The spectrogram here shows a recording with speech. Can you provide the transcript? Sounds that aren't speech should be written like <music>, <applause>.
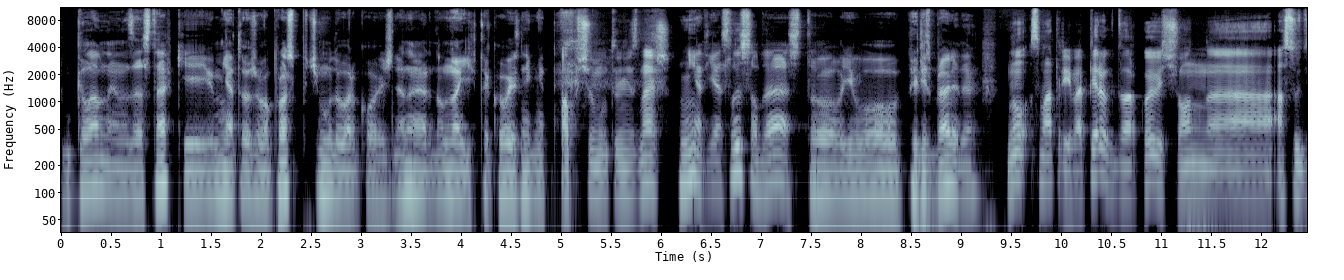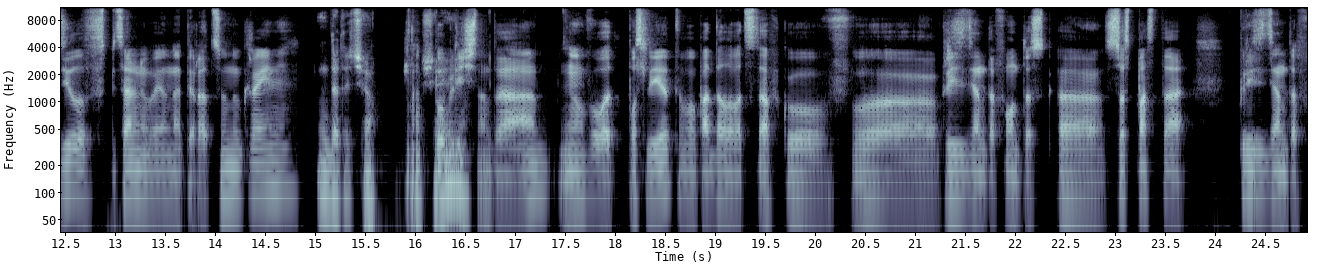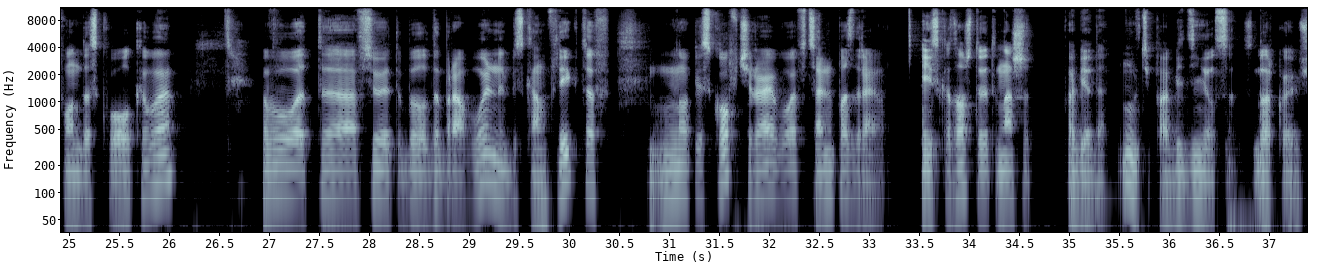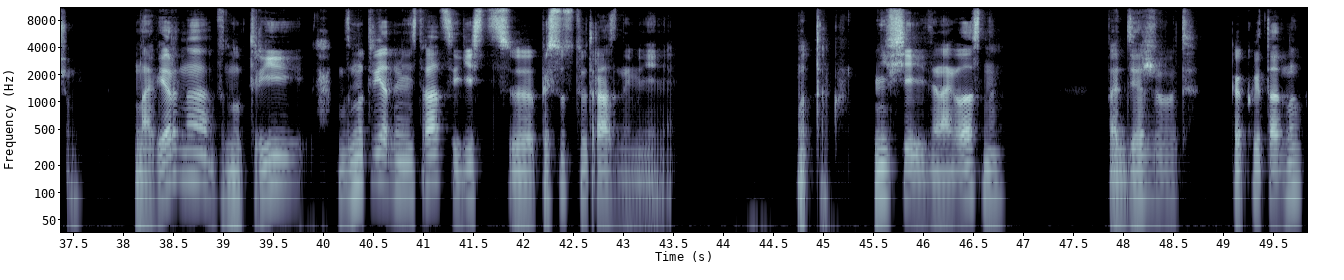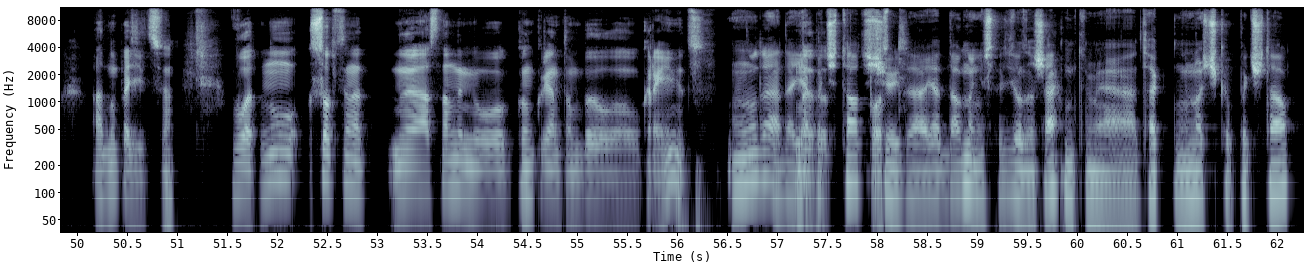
Главное на заставке, и у меня тоже вопрос, почему Дворкович, да, наверное, у многих такое возникнет. А почему, ты не знаешь? Нет, я слышал, да, что его переизбрали, да? Ну, смотри, во-первых, Дворкович, он э, осудил специальную военную операцию на Украине. Да ты чё? Вообще Публично, да. Ну, вот. После этого подал в отставку в президента фонда э, со поста президента фонда Сколково. Вот, э, все это было добровольно, без конфликтов. Но Песков вчера его официально поздравил. И сказал, что это наша победа. Ну, типа, объединился с Дворковичем. Наверное, внутри, внутри администрации есть, э, присутствуют разные мнения. Вот так. Не все единогласно поддерживают какую-то одну, одну позицию. Вот, ну, собственно, основным его конкурентом был украинец. Ну да, да, я почитал чуть-чуть, да. Я давно не следил за шахматами, а так немножечко почитал.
